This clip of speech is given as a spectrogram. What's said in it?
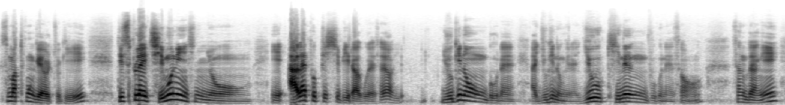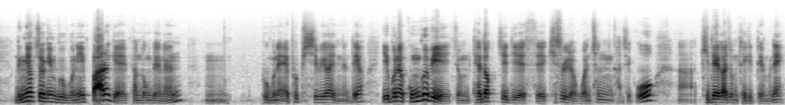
스마트폰 계열 쪽이 디스플레이 지문 인식용 이 RFPCB라고 해서요. 유기농 부분에 아 유기농이래 유기능 부분에서 상당히 능력적인 부분이 빠르게 변동되는 음, 부분에 FPCB가 있는데요. 이분의 공급이 좀 대덕 GDS의 기술력 원천 가지고 아, 기대가 좀 되기 때문에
